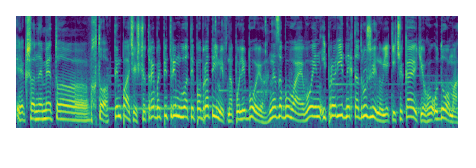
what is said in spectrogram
Якщо не ми, то хто? Тим паче, що треба підтримувати побратимів на полі бою. Не забуває воїн і про рідних та дружину, які чекають його удома.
